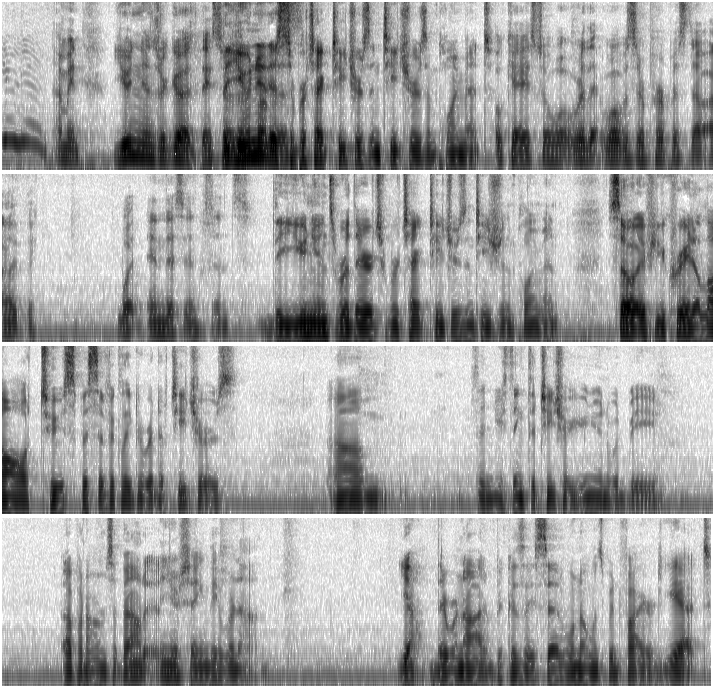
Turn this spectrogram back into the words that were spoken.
union. I mean, unions are good. They the serve their union is to protect teachers and teachers' employment. Okay, so what were the, What was their purpose though? I, what in this instance? The unions were there to protect teachers and teachers' employment. So if you create a law to specifically get rid of teachers, um, then you think the teacher union would be up in arms about it. And you're saying they were not. Yeah, they were not because they said, well, no one's been fired yet.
